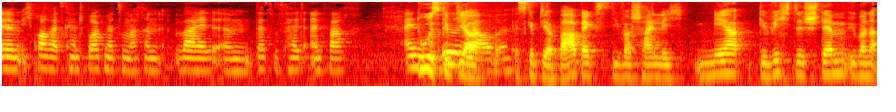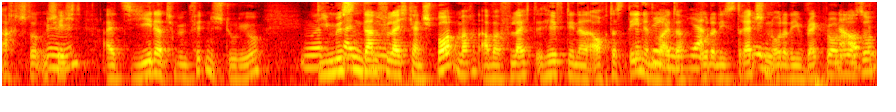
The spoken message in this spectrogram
Ähm, ich brauche jetzt keinen Sport mehr zu machen, weil ähm, das ist halt einfach ein du, es gibt ja es gibt ja Barbacks, die wahrscheinlich mehr Gewichte stemmen über eine 8-Stunden-Schicht mhm. als jeder Typ im Fitnessstudio. Nur die müssen halt dann vielleicht keinen Sport machen, aber vielleicht hilft denen dann auch das Dehnen, Dehnen weiter. Ja. Oder die Stretchen Eben. oder die Rackroll oder so.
